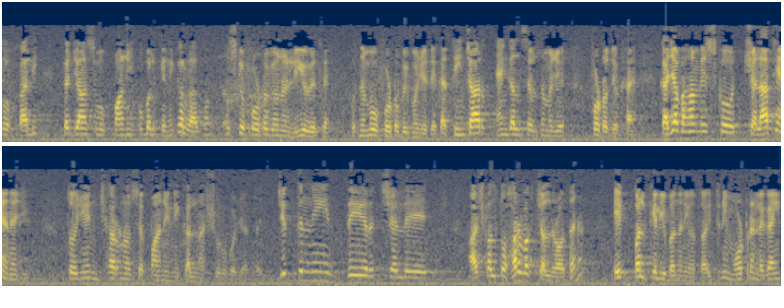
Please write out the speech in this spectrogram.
تو خالی، پھر جہاں سے وہ پانی ابل کے نکل رہا تھا، اس کے فوٹو بھی انہوں نے لیے ہوئے تھے۔ اس نے وہ فوٹو بھی مجھے دیکھا تین چار اینگل سے اس نے مجھے فوٹو دکھایا۔ کہ جب ہم اس کو چلاتے ہیں نا جی تو ان جھرنوں سے پانی نکلنا شروع ہو جاتا ہے۔ جتنی دیر چلے آج کل تو ہر وقت چل رہا ہوتا ہے نا، ایک پل کے لیے بند نہیں ہوتا، اتنی موٹریں لگائیں،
